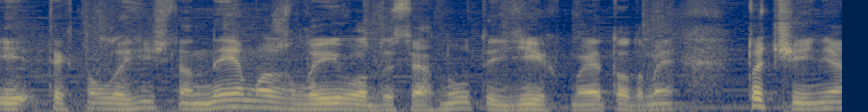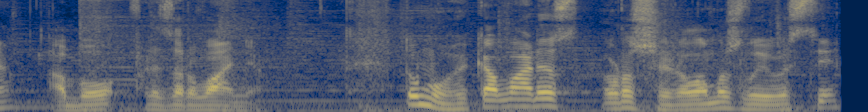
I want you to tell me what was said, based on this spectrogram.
і технологічно неможливо досягнути їх методами точіння або фрезерування. Тому ГК Варіус розширила можливості,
